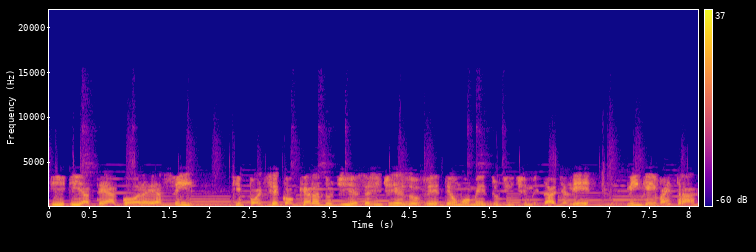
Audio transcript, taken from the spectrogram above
e, e até agora é assim, que pode ser qualquer hora do dia, se a gente resolver ter um momento de intimidade ali, ninguém vai entrar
